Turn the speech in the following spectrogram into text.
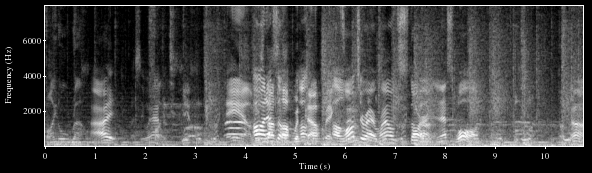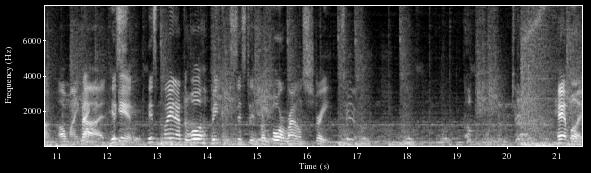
Final round. All right. Damn. Oh, that's a, a, a launcher at round start, and that's wall. Uh, Oh my God! His, Again. his plan at the wall has been consistent for four rounds straight. Headbutt.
